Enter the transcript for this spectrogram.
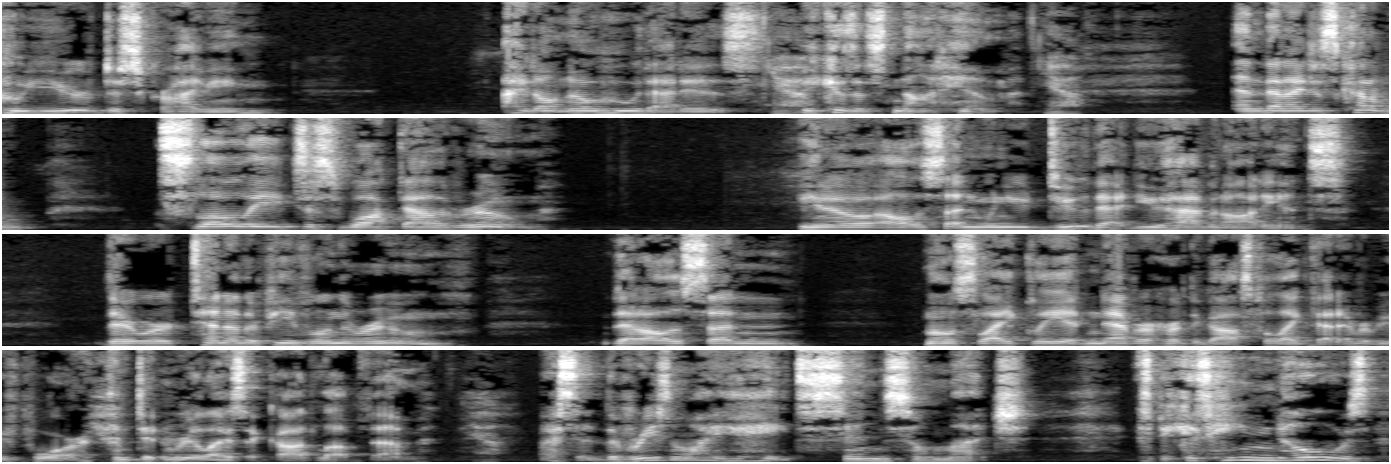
who you're describing, I don't know who that is yeah. because it's not him. Yeah. And then I just kind of slowly just walked out of the room you know, all of a sudden when you do that, you have an audience. There were 10 other people in the room that all of a sudden most likely had never heard the gospel like that ever before and didn't realize that God loved them. Yeah. I said, the reason why he hates sin so much is because he knows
